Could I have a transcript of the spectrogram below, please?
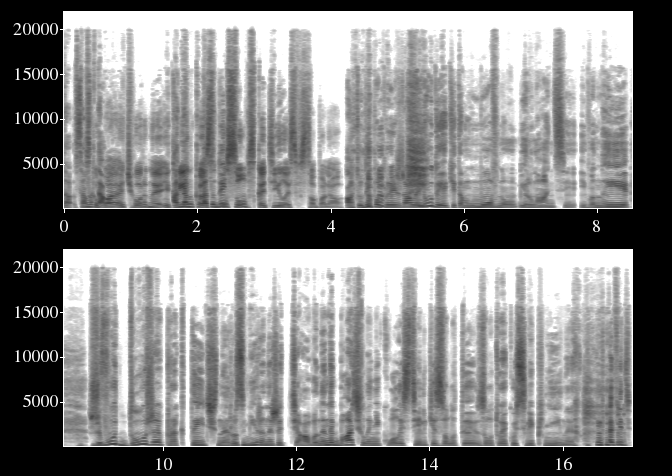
да, саме так. Чорне, і А там- крінка а з туди- усов скатилась в соболя. А туди поприїжджали люди, які там умовно ірландці, і вони живуть дуже практичне, розмірене життя. Вони не бачили ніколи стільки золоти, золотої якоїсь ліпніни. Навіть,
